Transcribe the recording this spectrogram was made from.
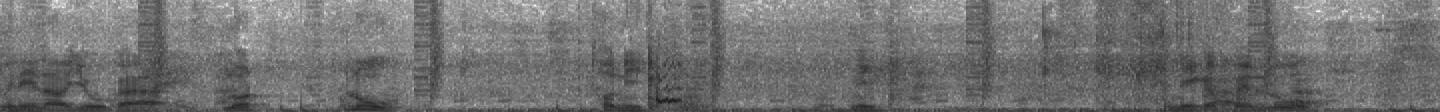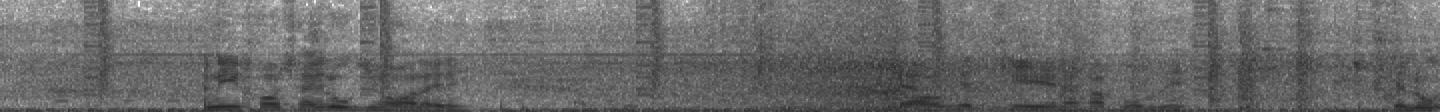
วันนี้เราอยู่กับรถลูกเท่านี้นี่ อันนี้ก็เป็นลูก อันนี้เขาใช้ลูกยี่ห้ออะไรนี่ LHK นะครับผมนี่ เป็นลูก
